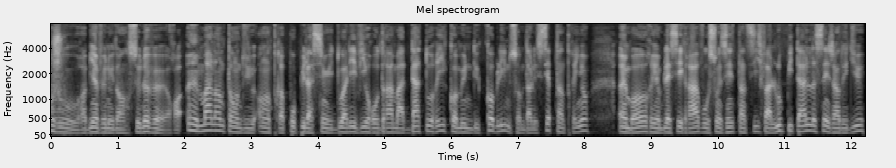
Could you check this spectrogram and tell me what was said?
Bonjour, bienvenue dans ce 9h. Un malentendu entre population et douaniers vire au drame à Datori, commune de Kobli. Nous sommes dans le septentrion. Un mort et un blessé grave aux soins intensifs à l'hôpital Saint-Jean-de-Dieu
